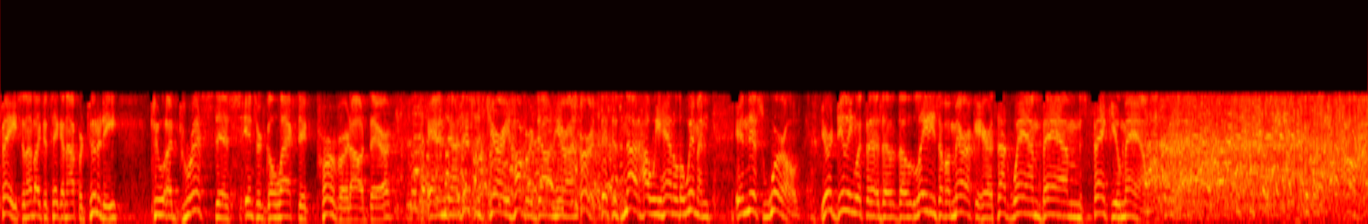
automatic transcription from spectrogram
space, and I'd like to take an opportunity to address this intergalactic pervert out there. And uh, this is Jerry Hubbard down here on Earth. This is not how we handle the women in this world. You're dealing with the, the, the ladies of America here. It's not wham, bam, thank you, ma'am. I'll tell you that. Oh, I,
